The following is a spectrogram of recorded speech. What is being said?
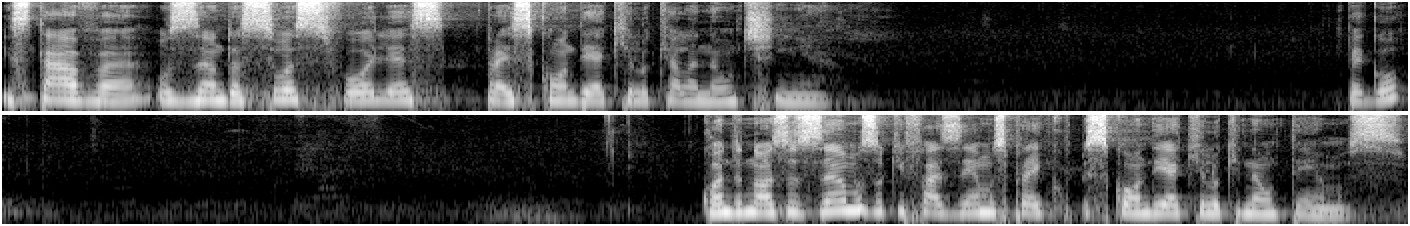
estava usando as suas folhas para esconder aquilo que ela não tinha. Pegou? Quando nós usamos o que fazemos para esconder aquilo que não temos.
